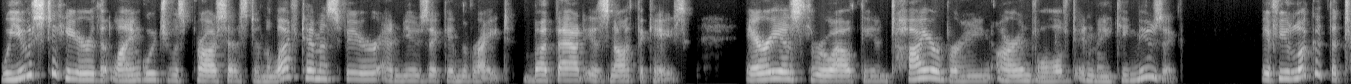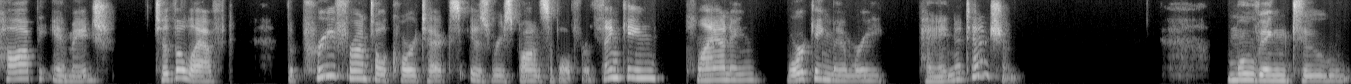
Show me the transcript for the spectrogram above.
We used to hear that language was processed in the left hemisphere and music in the right, but that is not the case. Areas throughout the entire brain are involved in making music. If you look at the top image to the left, the prefrontal cortex is responsible for thinking, planning, working memory, paying attention. Moving to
